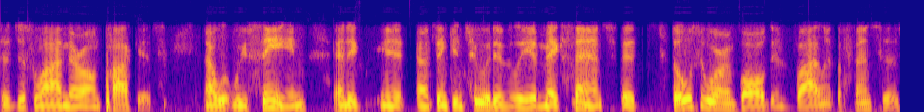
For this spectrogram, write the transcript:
to just line their own pockets. Now, what we've seen, and it, it, I think intuitively it makes sense that those who are involved in violent offenses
